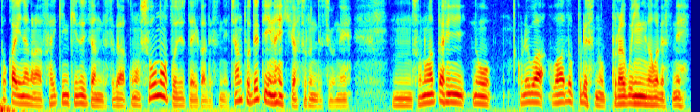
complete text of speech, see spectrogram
とか言いながら最近気づいたんですが、このショーノート自体がですね、ちゃんと出ていない気がするんですよね。うん、そのあたりの、これはワードプレスのプラグイン側ですね。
